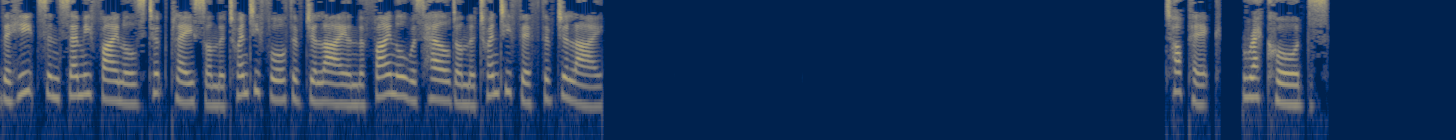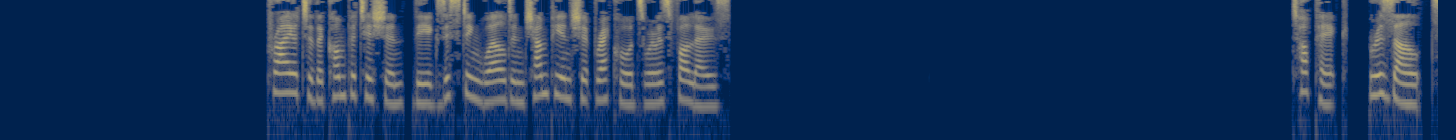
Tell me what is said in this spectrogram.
The heats and semi-finals took place on the 24th of July and the final was held on the 25th of July. Topic: Records. Prior to the competition, the existing world and championship records were as follows. Topic: Results.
